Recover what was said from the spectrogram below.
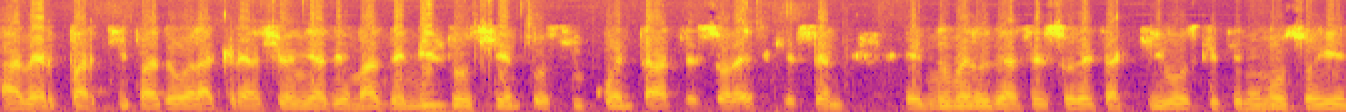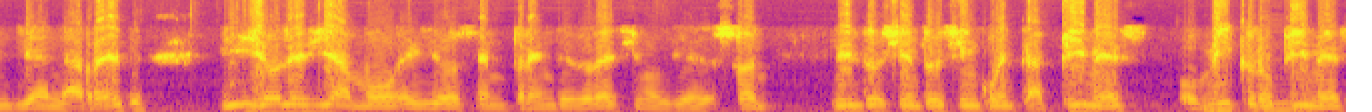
haber participado en la creación ya de más de 1.250 asesores, que es el, el, número de asesores activos que tenemos hoy en día en la red. Y yo les llamo ellos emprendedores inmobiliarios. Son 1.250 pymes o micro pymes,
